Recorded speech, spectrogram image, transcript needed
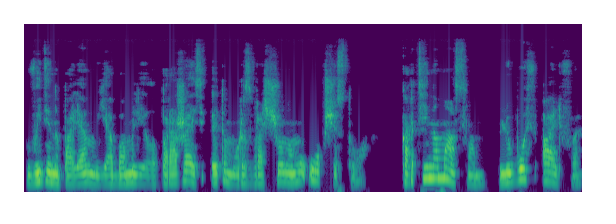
Выйдя на поляну, я обомлела, поражаясь этому развращенному обществу. Картина маслом, любовь Альфы.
